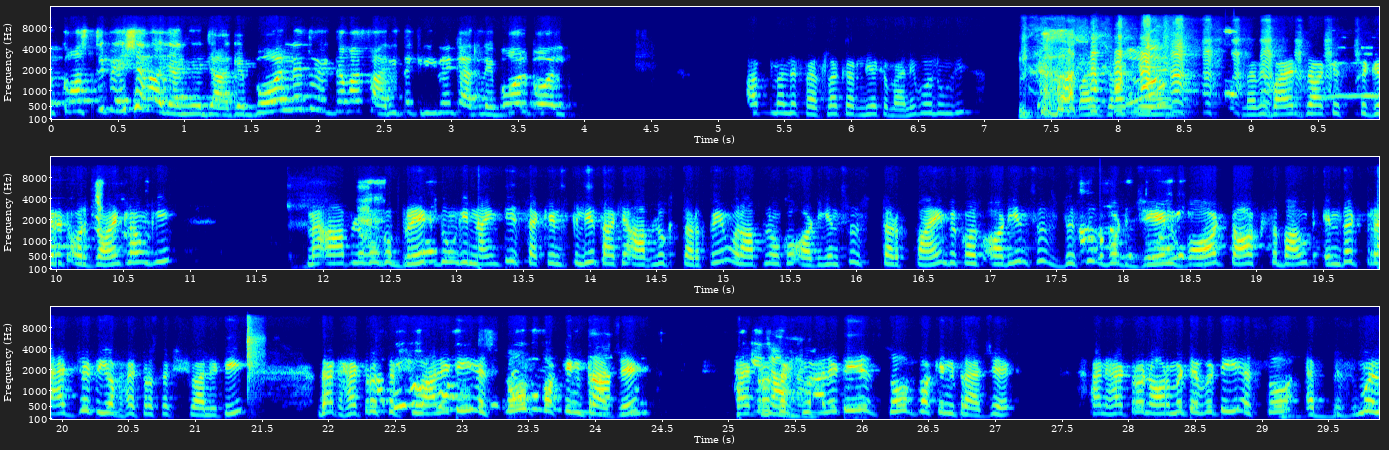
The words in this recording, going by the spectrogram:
कॉन्स्टिपेशन हो जाएँगे जाके। बोल ले तू एकदम सारी तकरीरें कर ले बोल बोल। अब मैंने फैसला कर लिया कि मैं नहीं बोलूँगी। बाहर जाके मैं भी बाहर जाके सिगरेट और जॉइंट लाऊँगी। मैं आप लोगों को ब्रेक दूँगी 90 सेकंड्स के लिए ताकि आप लोग तड़पें और आप लोगों को ऑडियंसेस तड़पाएँ because audiences this is what Jane Ward talks about in the tragedy of heterosexuality that heterosexuality is so fucking tragic heterosexuality is so fucking tragic. And heteronormativity is so abysmal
